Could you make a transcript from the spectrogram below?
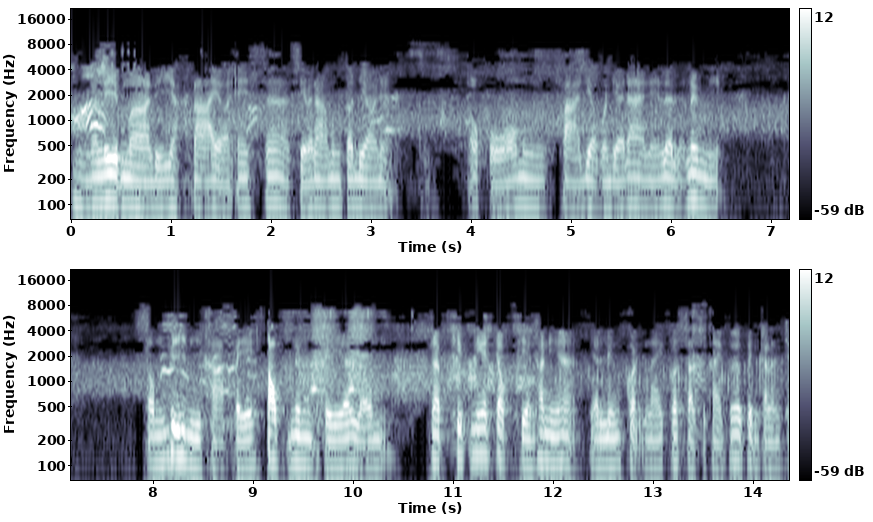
มึงก็รีบมาดีอยากตายเหรอไอ้เซ่เสียเวลามึงตัวเดียวเนี่ย โอ้โห มึงป่าเดียวคนเดียวได้เนี่ยเลือดหนึ่งนี่ซอมบี้มีขาเป๋ตบหนึ่งทีแล้วล้มสำหรับคลิปนี้จบเพียงเท่านี้ฮะ อย่าลืมกดไลค์ กด subscribe เพื่อเป็นกำลังใจ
